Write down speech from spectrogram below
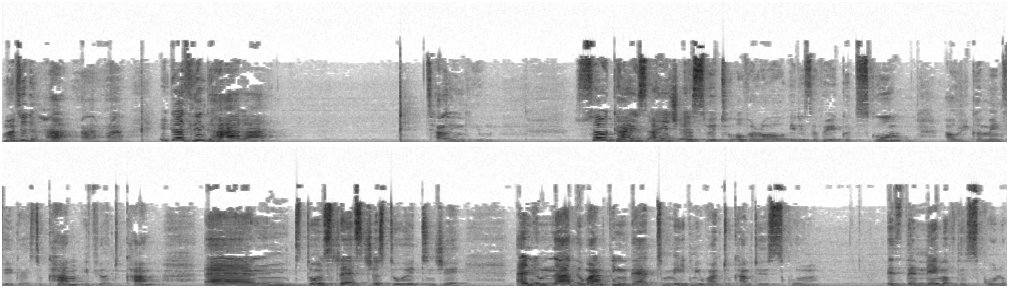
manje ha ha ha. Into ezingaka telling you. So guys ihs two overall it is a very good school. I would recommend for you guys to come if you want to come. And don't stress just do it nje. And now the one thing that made me want to come to this school is the name of the school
